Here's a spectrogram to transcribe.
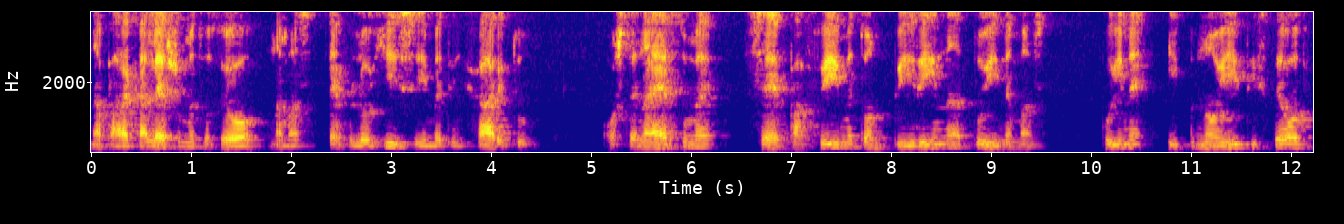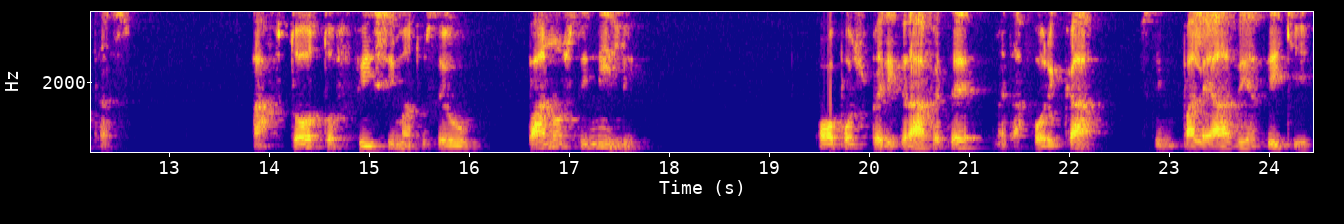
να παρακαλέσουμε το Θεό να μας ευλογήσει με την χάρη Του, ώστε να έρθουμε σε επαφή με τον πυρήνα του είναι μας, που είναι η πνοή της θεότητας. Αυτό το φύσιμα του Θεού πάνω στην ύλη, όπως περιγράφεται μεταφορικά στην Παλαιά Διαθήκη,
